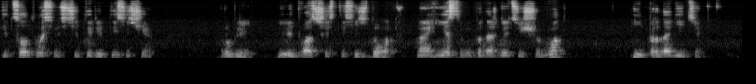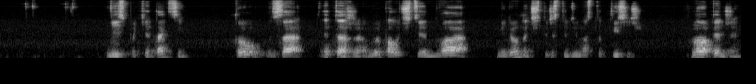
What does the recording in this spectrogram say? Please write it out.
пятьсот восемьдесят четыре тысячи рублей или 26 тысяч долларов. Но если вы подождете еще год и продадите весь пакет акций, то за это же вы получите 2 миллиона 490 тысяч. Но опять же,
